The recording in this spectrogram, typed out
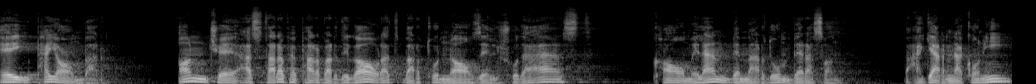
ای پیامبر آنچه از طرف پروردگارت بر تو نازل شده است کاملا به مردم برسان و اگر نکنی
